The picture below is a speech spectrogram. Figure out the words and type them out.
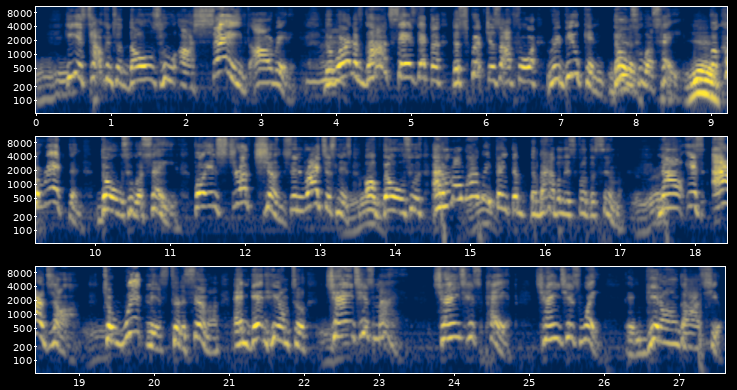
Mhm. He is talking to those who are saved already. The word of God says that the, the scriptures are for rebuking those Yes. who are saved, Yes. for correcting those who are saved, for instructions in righteousness Right. of those who. Are, I don't know why we think the, the Bible is for the sinner. Right. Now it's our job to witness to the sinner and get him to change his mind, change his path, change his way, and get on God's ship.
